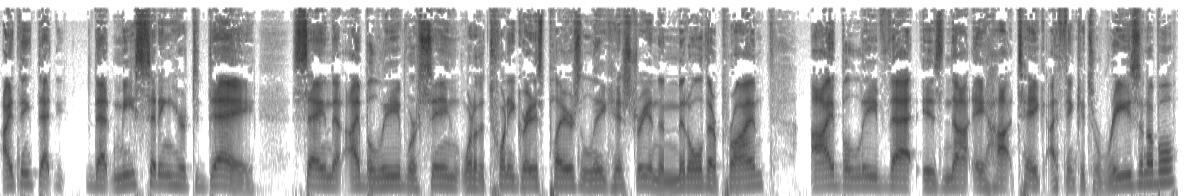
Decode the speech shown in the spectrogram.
I think that that me sitting here today saying that I believe we're seeing one of the 20 greatest players in league history in the middle of their prime, I believe that is not a hot take. I think it's reasonable.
